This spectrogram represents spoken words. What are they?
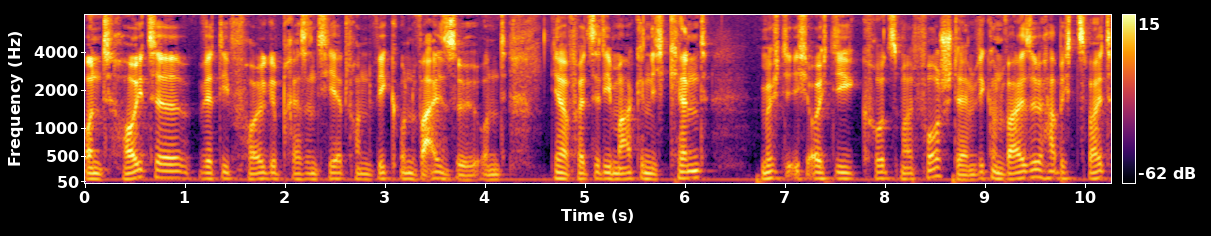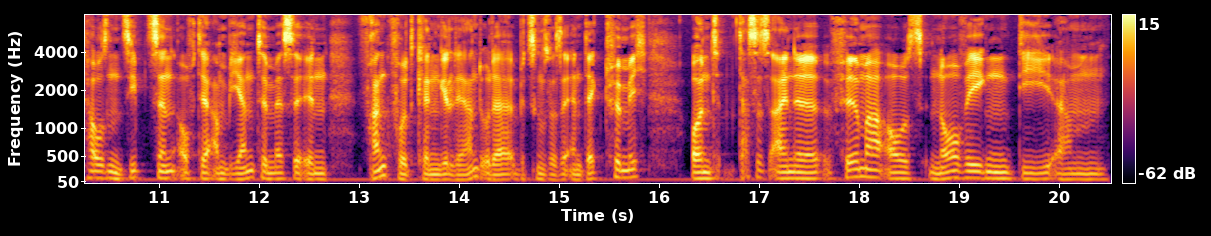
Und heute wird die Folge präsentiert von Vic und Walsö. Und ja, falls ihr die Marke nicht kennt, möchte ich euch die kurz mal vorstellen. Wick und Weise habe ich 2017 auf der Ambiente Messe in Frankfurt kennengelernt oder beziehungsweise entdeckt für mich. Und das ist eine Firma aus Norwegen, die ähm,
